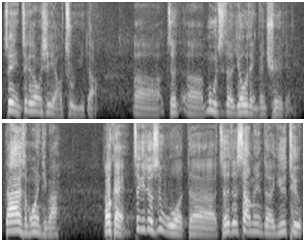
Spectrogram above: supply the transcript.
所以你这个东西也要注意到，呃，这呃募资的优点跟缺点。大家有什么问题吗？OK，这个就是我的折折上面的 YouTube，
